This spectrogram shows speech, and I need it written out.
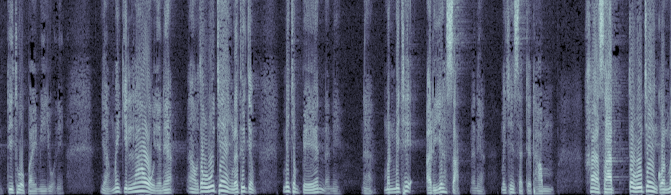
ๆที่ทั่วไปมีอยู่เนี่ย อย่างไม่กินเหล้าอย่างเนี้ยอ้าวต้องรู้แจ้งแล้วถึงจะไม่จำเป็นอันนี้นะมันไม่ใช่อริยสัจอันเนี้ยไม่ใช่สัจธรรมฆ่าสัตว์ต้องรู้แจ้งก่อนไหม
